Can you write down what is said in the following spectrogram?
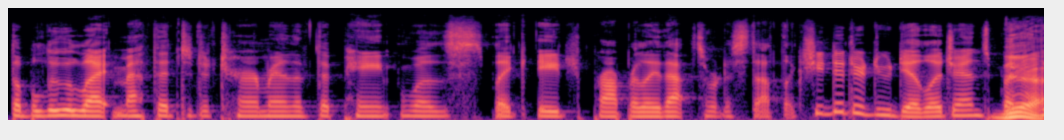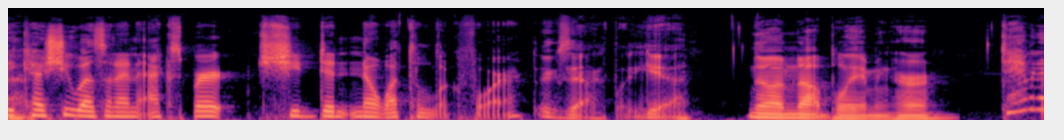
the blue light method to determine if the paint was like aged properly, that sort of stuff. Like she did her due diligence, but Yeah. because she wasn't an expert, she didn't know what to look for. Exactly. Yeah. No, I'm not blaming her. Damn it,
